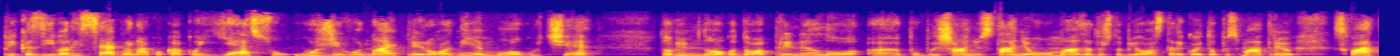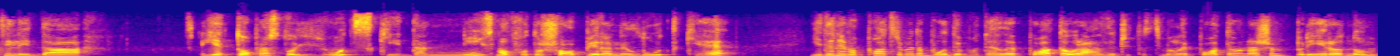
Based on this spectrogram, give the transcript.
prikazivali sebe onako kako jesu uživo najprirodnije moguće, to bi mnogo doprinelo uh, poboljšanju stanja uma, zato što bi ostali koji to posmatraju shvatili da je to prosto ljudski, da nismo photoshopirane lutke, i da nema potrebe da budemo, da je lepota u različitostima, lepota u našem prirodnom,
